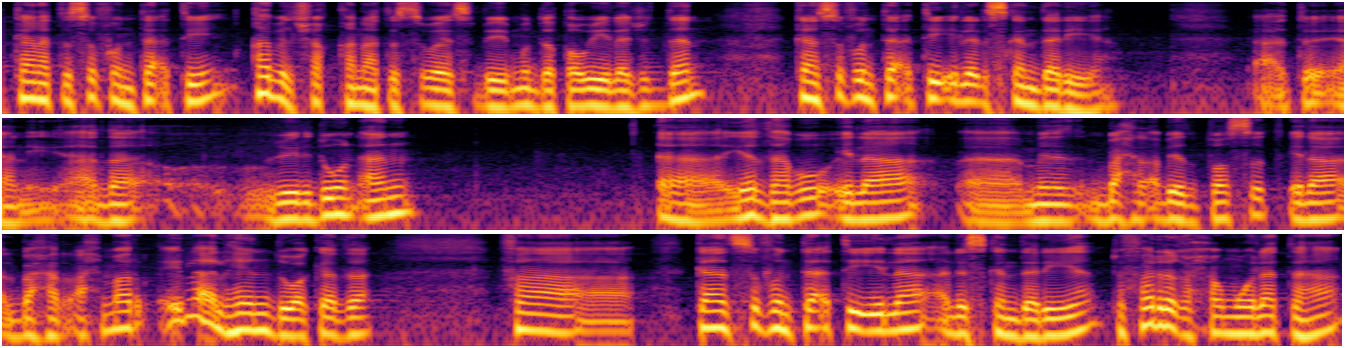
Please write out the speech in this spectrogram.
كانت السفن تأتي قبل شق قناة السويس بمدة طويلة جدا. كانت السفن تأتي إلى الإسكندرية. يعني هذا يريدون أن آه، يذهبوا إلى آه، من البحر الأبيض المتوسط إلى البحر الأحمر إلى الهند وكذا. فكانت السفن تأتي إلى الإسكندرية تفرغ حمولتها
